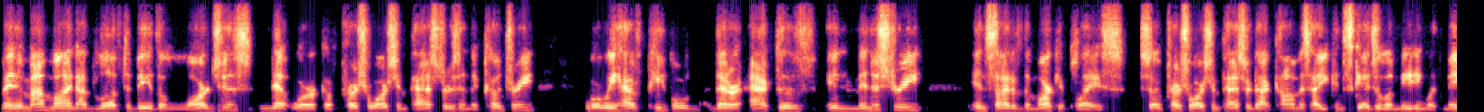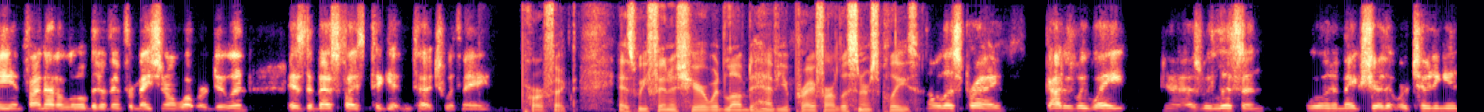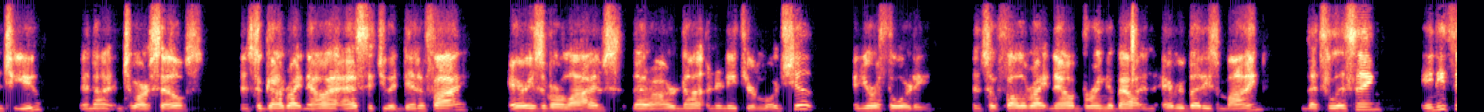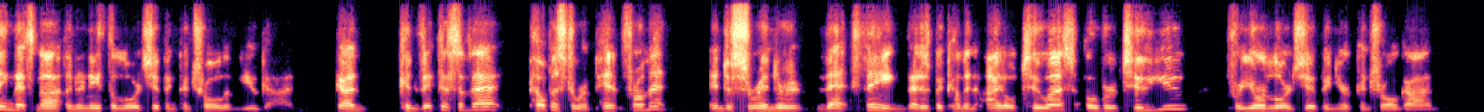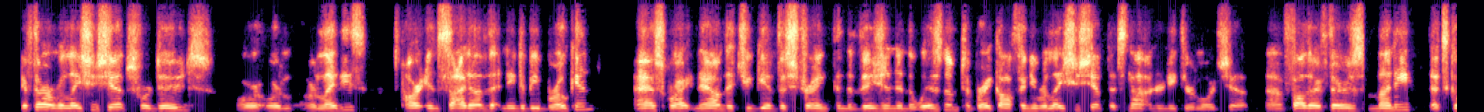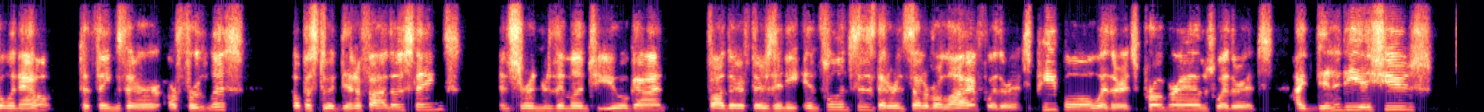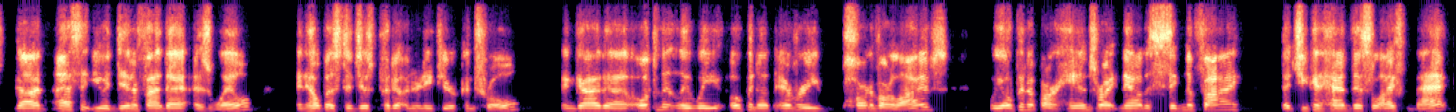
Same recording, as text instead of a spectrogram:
Man, in my mind, I'd love to be the largest network of pressure washing pastors in the country where we have people that are active in ministry inside of the marketplace. So pressurewashingpastor.com is how you can schedule a meeting with me and find out a little bit of information on what we're doing is the best place to get in touch with me. Perfect. As we finish here, would love to have you pray for our listeners, please. Well, let's pray. God, as we wait, as we listen, we want to make sure that we're tuning into you and not into ourselves. And so, God, right now, I ask that you identify areas of our lives that are not underneath your lordship and your authority. And so, Father, right now, bring about in everybody's mind that's listening anything that's not underneath the lordship and control of you, God. God, convict us of that. Help us to repent from it and to surrender that thing that has become an idol to us over to you for your lordship and your control, God. If there are relationships for dudes or, or, or ladies are inside of that need to be broken, ask right now that you give the strength and the vision and the wisdom to break off any relationship that's not underneath your lordship. Uh, Father, if there's money that's going out to things that are, are fruitless, help us to identify those things and surrender them unto you, O oh God. Father, if there's any influences that are inside of our life, whether it's people, whether it's programs, whether it's identity issues, God, I ask that you identify that as well and help us to just put it underneath your control and God, uh, ultimately, we open up every part of our lives. We open up our hands right now to signify that you can have this life back.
